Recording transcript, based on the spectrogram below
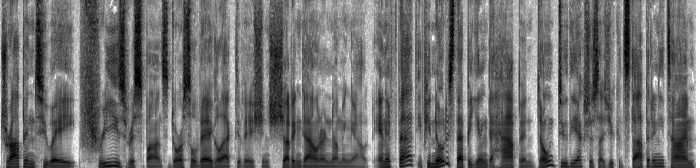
drop into a freeze response, dorsal vagal activation, shutting down or numbing out. And if that, if you notice that beginning to happen, don't do the exercise. You can stop at any time.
